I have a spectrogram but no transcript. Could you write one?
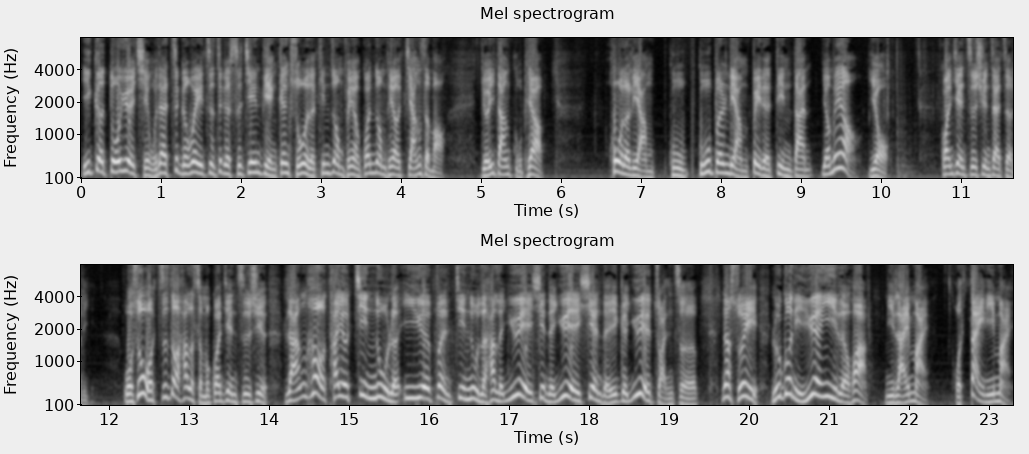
一个多月前，我在这个位置、这个时间点，跟所有的听众朋友、观众朋友讲什么？有一档股票获了两股股本两倍的订单，有没有？有，关键资讯在这里。我说我知道他的什么关键资讯，然后他又进入了一月份，进入了他的月线的月线的一个月转折。那所以，如果你愿意的话，你来买，我带你买。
